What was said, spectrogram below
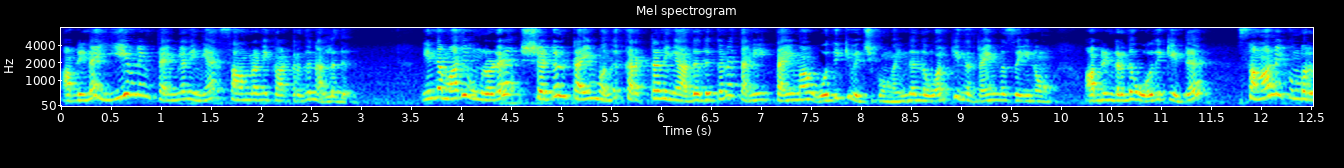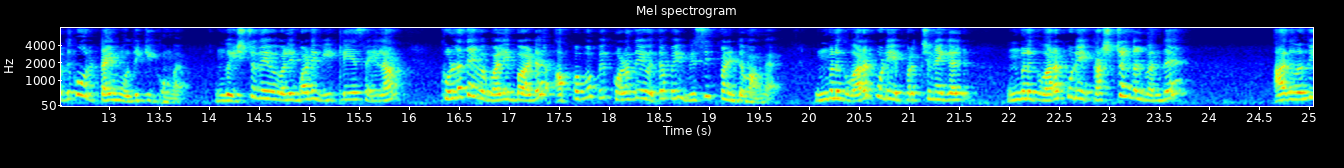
அப்படின்னா ஈவினிங் டைமில் நீங்கள் சாம்பிராணி காட்டுறது நல்லது. இந்த மாதிரி உங்களோட ஷெட்யூல் டைம் வந்து கரெக்டாக நீங்கள் அது அதுக்குன்னு தனி டைமாக ஒதுக்கி வச்சுக்கோங்க. இந்தந்த ஒர்க் இந்த டைமில் செய்யணும் அப்படின்றத ஒதுக்கிட்டு சாமி கும்பிட்றதுக்கு ஒரு டைம் ஒதுக்கிக்கோங்க. உங்கள் இஷ்ட தெய்வ வழிபாடு வீட்லேயே செய்யலாம். குலதெய்வ வழிபாடு அப்பப்போ போய் குலதெய்வத்தை போய் விசிட் பண்ணிட்டு வாங்க. உங்களுக்கு வரக்கூடிய பிரச்சனைகள் உங்களுக்கு வரக்கூடிய கஷ்டங்கள் வந்து அது வந்து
